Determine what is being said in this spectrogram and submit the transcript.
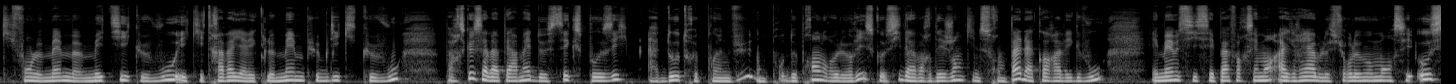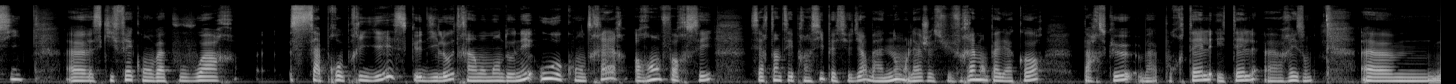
qui font le même métier que vous et qui travaillent avec le même public que vous, parce que ça va permettre de s'exposer à d'autres points de vue, donc de prendre le risque aussi d'avoir des gens qui ne seront pas d'accord avec vous. Et même si c'est pas forcément agréable sur le moment, c'est aussi euh, ce qui fait qu'on va pouvoir s'approprier ce que dit l'autre à un moment donné ou au contraire renforcer certains de ses principes et se dire bah non là je suis vraiment pas d'accord parce que bah, pour telle et telle euh, raison. Euh,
